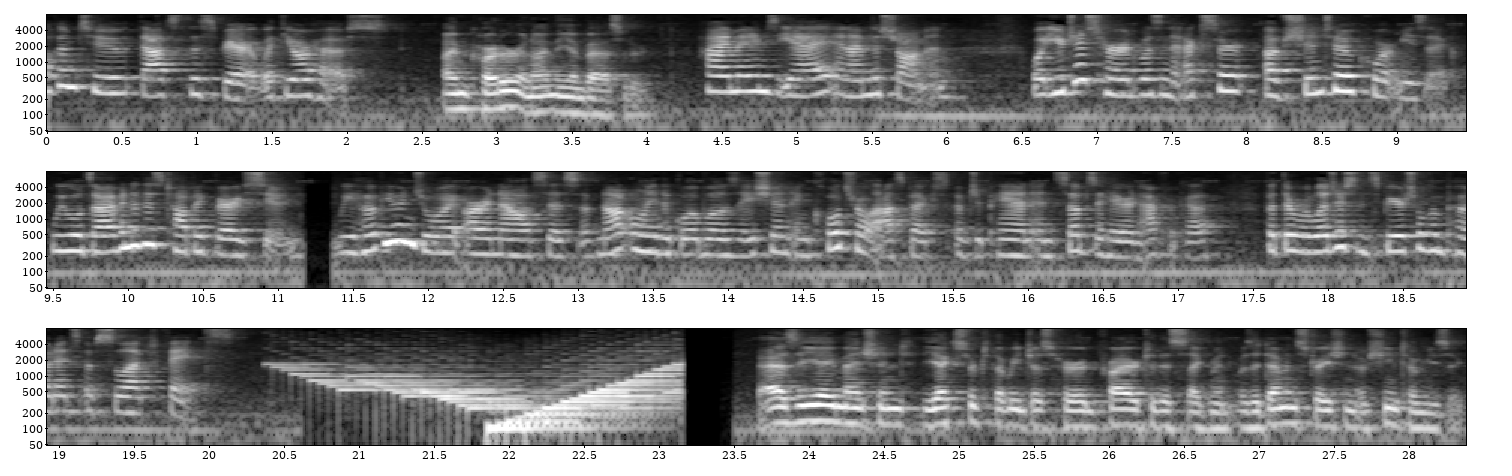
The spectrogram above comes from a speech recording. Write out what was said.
Welcome to That's the Spirit with your hosts. I'm Carter and I'm the ambassador. Hi, my name's EA and I'm the shaman. What you just heard was an excerpt of Shinto court music. We will dive into this topic very soon. We hope you enjoy our analysis of not only the globalization and cultural aspects of Japan and sub Saharan Africa, but the religious and spiritual components of select faiths. As EA mentioned, the excerpt that we just heard prior to this segment was a demonstration of Shinto music,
